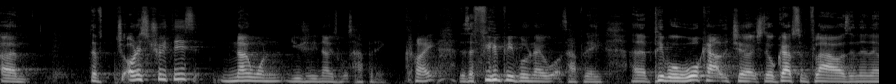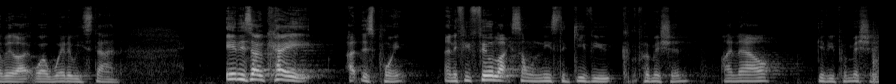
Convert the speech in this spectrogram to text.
Um, the honest truth is, no one usually knows what's happening, right? There's a few people who know what's happening. Uh, people will walk out of the church, they'll grab some flowers, and then they'll be like, well, where do we stand? It is okay at this point, and if you feel like someone needs to give you permission, I now give you permission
